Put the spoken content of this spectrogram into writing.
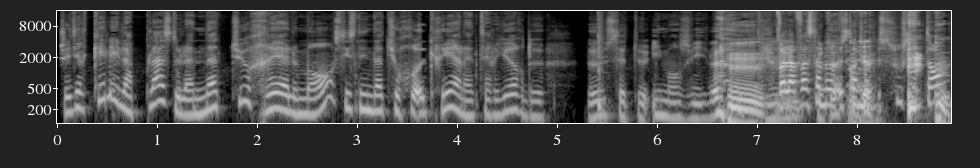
Je veux dire, quelle est la place de la nature réellement, si ce n'est une nature recréée à l'intérieur de, de cette immense ville? Voilà, enfin, ça me, ça me- angle,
